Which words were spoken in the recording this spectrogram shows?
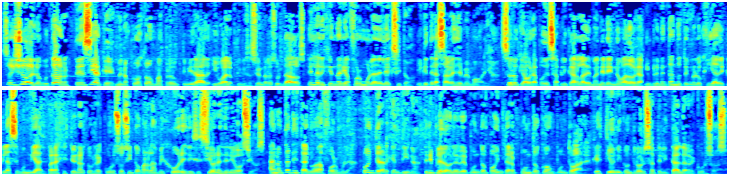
Soy yo, el locutor. Te decía que menos costos, más productividad, igual optimización de resultados, es la legendaria fórmula del éxito y que te la sabes de memoria. Solo que ahora podés aplicarla de manera innovadora implementando tecnología de clase mundial para gestionar tus recursos y tomar las mejores decisiones de negocios. Anotate esta nueva fórmula. Pointer Argentina, www.pointer.com.ar. Gestión y control satelital de recursos.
